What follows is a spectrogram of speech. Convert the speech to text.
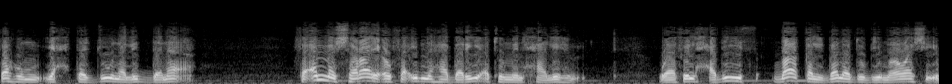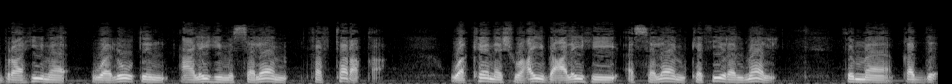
فهم يحتجون للدناءة فأما الشرائع فإنها بريئة من حالهم. وفي الحديث ضاق البلد بمواشي إبراهيم ولوط عليهم السلام فافترقا وكان شعيب عليه السلام كثير المال. ثم قد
